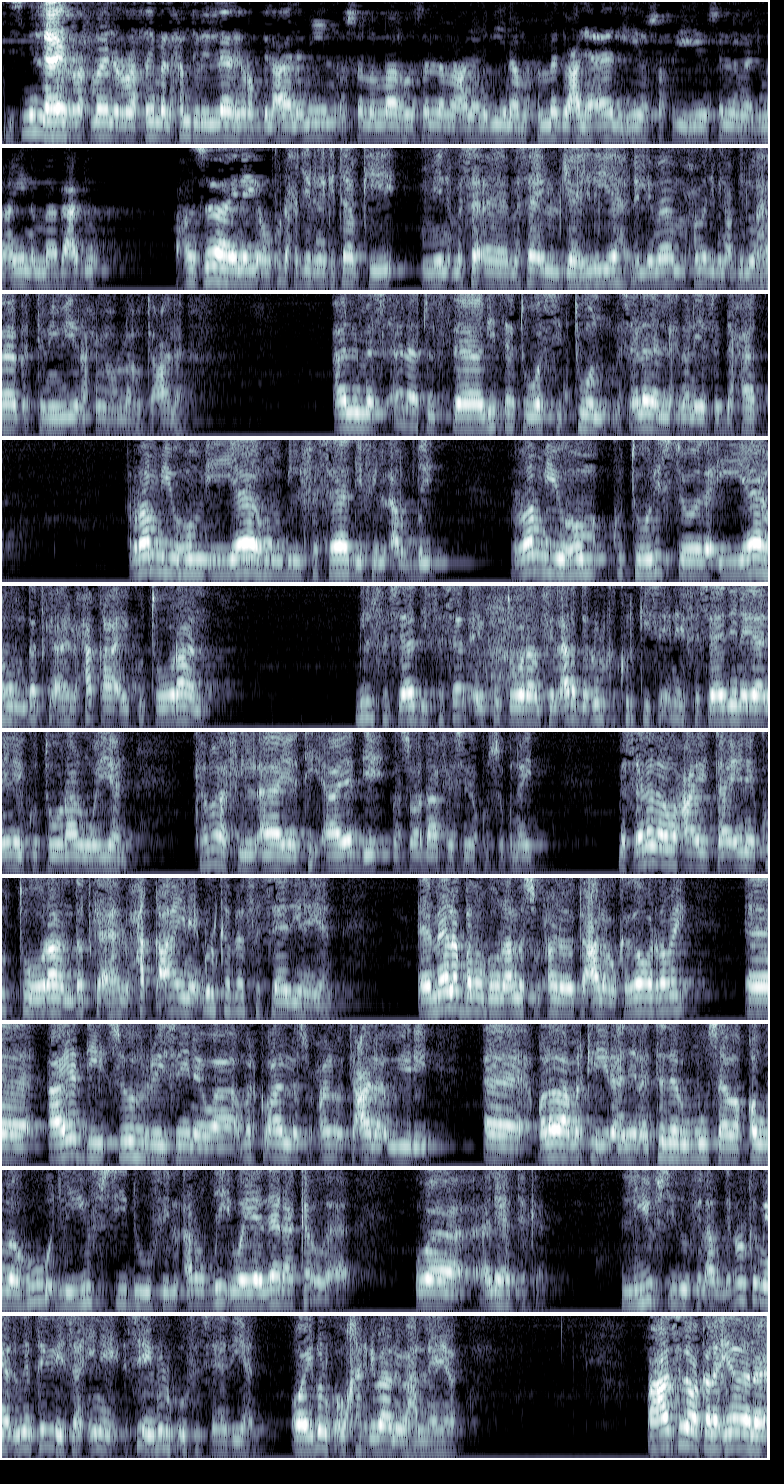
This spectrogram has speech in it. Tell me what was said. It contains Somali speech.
bsm illaahi الرحmn الرaxيim alxamdu لilaahi rb اlcaalamiin wslى اllah wslm عlى nabiyina mxamed wعlى alihi وصaxbihi wslm aجmaciin ama bacdu waxaan soo haynay oon ku dhex jirnay kitaabkii masaa'il اljaahiliya lilimaam mxamed bn cabdilwahaab atamimiy raximah اllahu tacaala almas'alaة الثaaliثaة wالsituun masalada lixdan iyo saddexaad ramyuhm iyaahum bاlfasaadi fi اlardi ramyuhum ku tuuristooda iyaahum dadka ahlu xaqa ay ku tuuraan. Bilfasaadi fasaad ay ku tuuraan. Fil ardi dhulka korkiisa inay fasaadinayaan inay ku tuuraan weeyaan. Kamaa fil aayati aayaddii la soo dhaafay sida ku sugnayd. Masaladan waxa ay tahay inay ku tuuraan dadka ahlu xaqa ah inay dhulkaba fasaadinayaan. Meelo badan buuna alla subxaanahu watacaala uu kaga warramay aayaddii soo horreysayna waa markuu alla subxaana wa tacaala uu yidhi qoladaa markay yidhaahdeen atadaruu muusa wa qowmahu liyufsiduu fi lardi wayadaraka wa alihataka. Liyufsiduu fi lardi dhulka miyaad uga tegaysaa inay si ay dhulka u fasaadiyaan oo ay dhulka u kharibaan o halleeyaan waxaa sidoo kale iyadana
